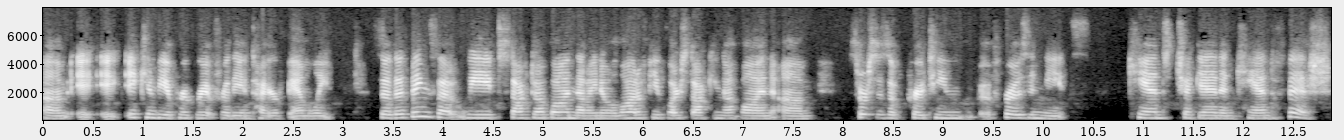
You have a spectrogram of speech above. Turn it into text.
um, it, it, it, can be appropriate for the entire family so the things that we stocked up on that i know a lot of people are stocking up on um, sources of protein frozen meats canned chicken and canned fish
